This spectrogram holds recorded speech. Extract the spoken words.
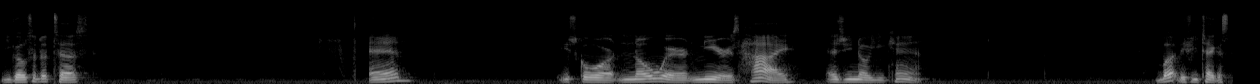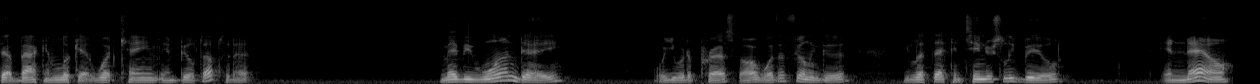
You go to the test and you score nowhere near as high as you know you can. But if you take a step back and look at what came and built up to that, maybe one day where you were depressed or wasn't feeling good, you let that continuously build. And now,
